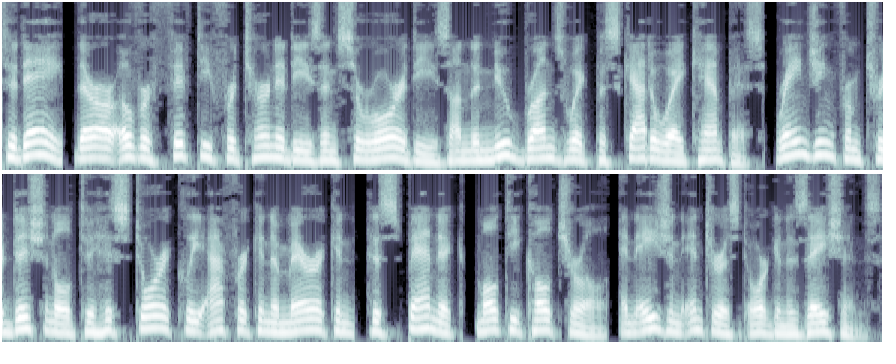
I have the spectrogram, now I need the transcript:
Today, there are over 50 fraternities and sororities on the New Brunswick-Piscataway campus, ranging from traditional to historically African American, Hispanic, multicultural, and Asian interest organizations.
